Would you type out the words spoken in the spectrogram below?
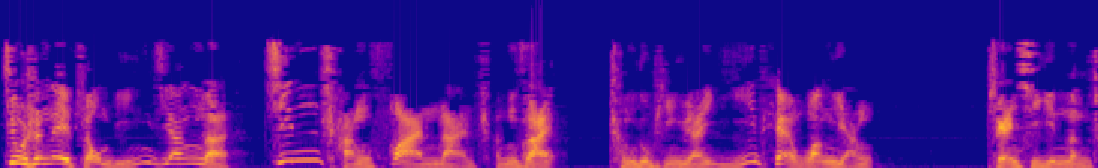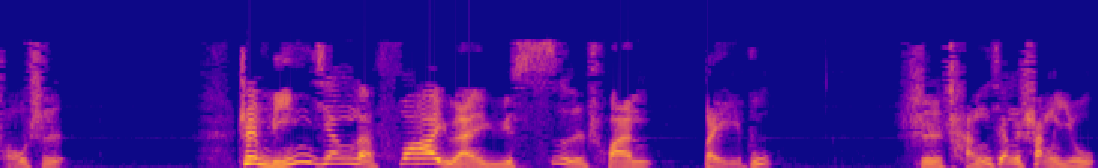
就是那条岷江呢，经常泛滥成灾，成都平原一片汪洋，天气阴冷潮湿。这岷江呢，发源于四川。北部是长江上游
